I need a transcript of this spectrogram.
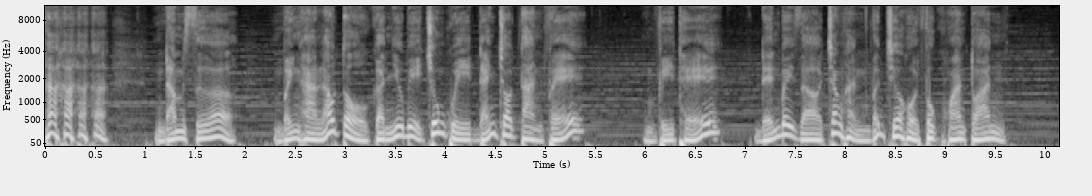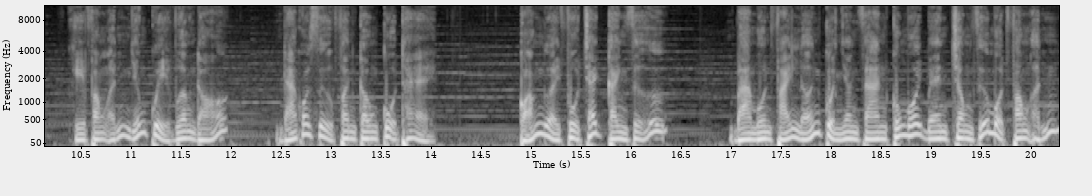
Năm xưa, Minh Hà lão tổ gần như bị trung quỷ đánh cho tàn phế. Vì thế, đến bây giờ chắc hẳn vẫn chưa hồi phục hoàn toàn. Khi phong ấn những quỷ vương đó, đã có sự phân công cụ thể. Có người phụ trách canh giữ. Ba môn phái lớn của nhân gian cũng mỗi bên trông giữ một phong ấn.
